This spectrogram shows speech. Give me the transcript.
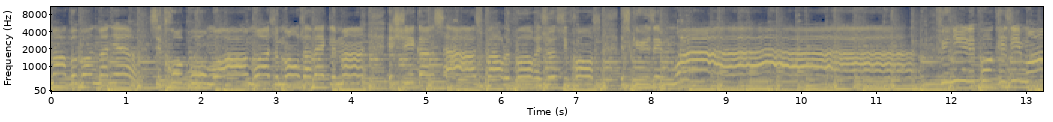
Bonnes manières, c'est trop pour moi. Moi je mange avec les mains et je suis comme ça. Je parle fort et je suis France, excusez-moi. Fini l'hypocrisie, moi,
